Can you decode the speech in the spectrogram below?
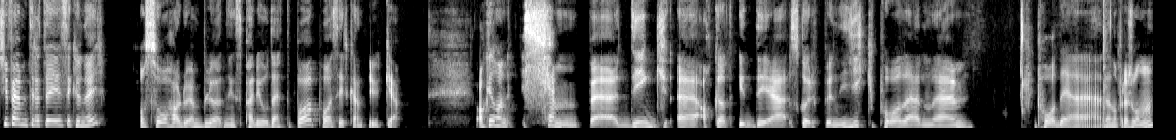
25-30 sekunder. Og så har du en blødningsperiode etterpå på ca. en uke. Det var ikke sånn kjempedigg eh, akkurat idet skorpen gikk på den, eh, på det, den operasjonen.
